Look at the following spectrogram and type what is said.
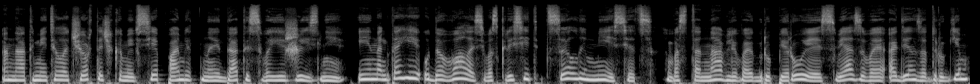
Она отметила черточками все памятные даты своей жизни, и иногда ей удавалось воскресить целый месяц, восстанавливая, группируя и связывая один за другим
